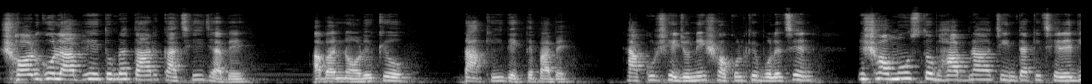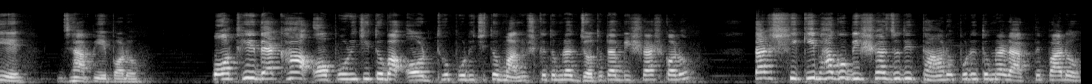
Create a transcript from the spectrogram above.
স্বর্গ লাভে তোমরা তার কাছেই যাবে, আবার নরকেও তাকেই দেখতে পাবে। ঠাকুর সেই জন্যই সকলকে বলেছেন যে সমস্ত ভাবনা, চিন্তাকে ছেড়ে দিয়ে ঝাঁপিয়ে পড়ো। পথে দেখা অপরিচিত বা অর্ধ পরিচিত মানুষকে তোমরা যতটা বিশ্বাস করো, তার সিকিভাগও বিশ্বাস যদি তার উপরে তোমরা রাখতে পারো,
